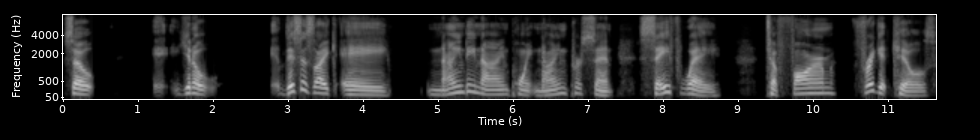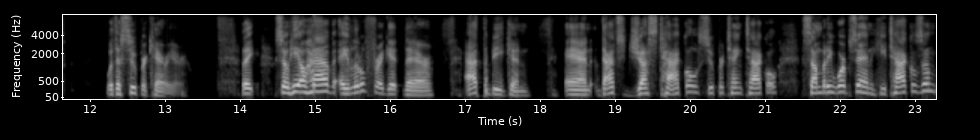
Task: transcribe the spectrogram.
So eh, you know this is like a 99.9% safe way to farm frigate kills with a super carrier. Like so he'll have a little frigate there at the beacon and that's just tackle super tank tackle somebody warps in he tackles him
